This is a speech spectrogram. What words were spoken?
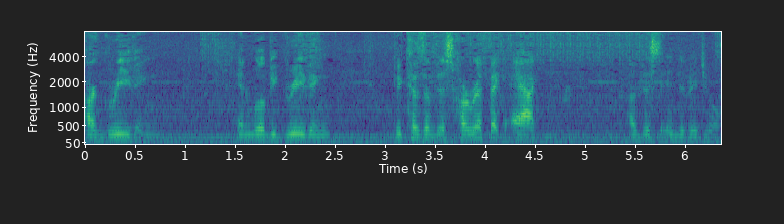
are grieving and will be grieving because of this horrific act of this individual.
